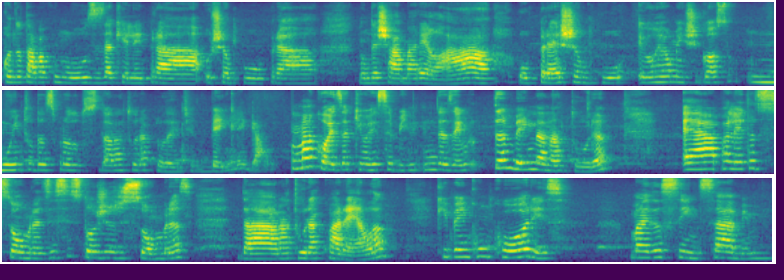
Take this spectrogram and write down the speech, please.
quando eu tava com luzes, aquele pra o shampoo pra não deixar amarelar, o pré-shampoo, eu realmente gosto muito dos produtos da Natura Plant, é bem legal. Uma coisa que eu recebi em dezembro, também da Natura, é a paleta de sombras, esse estojo de sombras da Natura Aquarela, que vem com cores mais assim, sabe?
